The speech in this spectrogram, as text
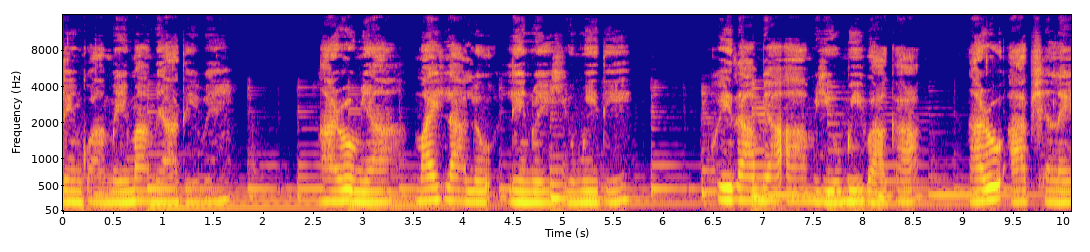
လင်ကွာမိမများသည်ပင်ငါတို့များမိုက်လှလို့လင်တွေယူမိသည်ခွေးသားများအားမယူမိပါကငါတို့အားဖြင့်လဲ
